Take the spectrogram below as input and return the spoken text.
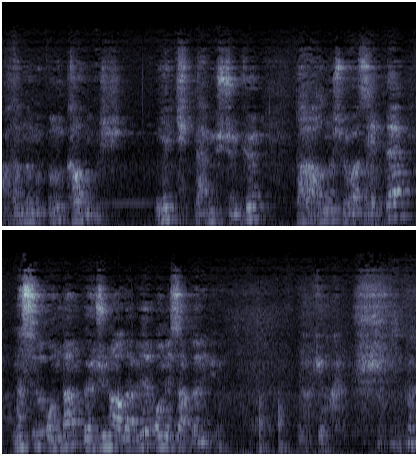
Adamda mutluluk kalmamış. Niye? Kitlenmiş çünkü. Daralmış bir vaziyette nasıl ondan öcünü alabilir onun hesaplarını yapıyor. Yok yok.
